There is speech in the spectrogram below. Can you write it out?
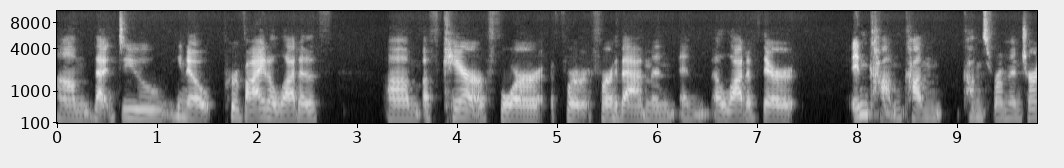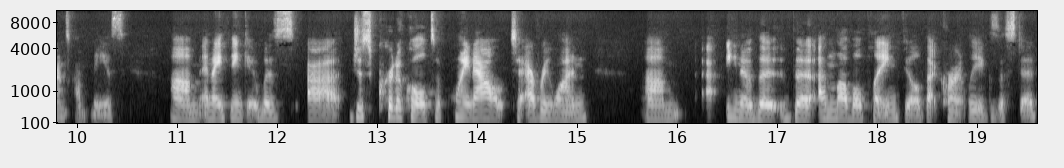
um, that do, you know, provide a lot of um, of care for for for them, and and a lot of their income come comes from insurance companies. Um, and I think it was uh, just critical to point out to everyone, um, you know, the the unlevel playing field that currently existed.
